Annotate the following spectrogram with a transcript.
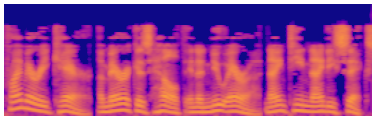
Primary Care, America's Health in a New Era 1996.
